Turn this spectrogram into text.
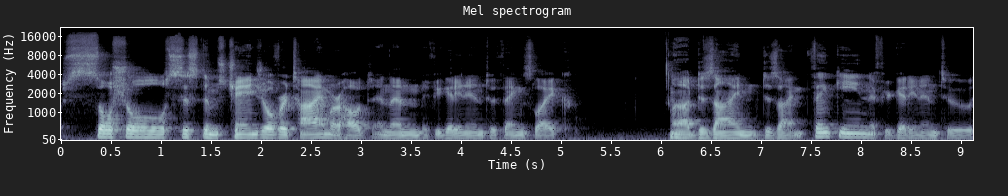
social systems change over time, or how, and then if you're getting into things like uh, design design thinking, if you're getting into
